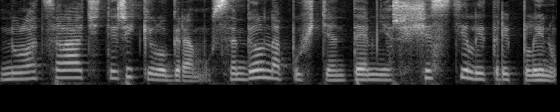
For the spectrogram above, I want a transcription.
0,4 kg jsem byl napuštěn téměř 6 litry plynu.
